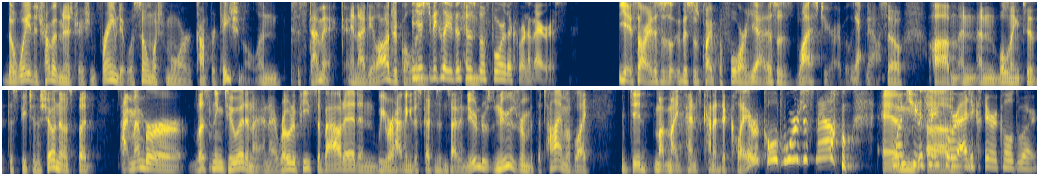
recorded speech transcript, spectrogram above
the way the Trump administration framed it was so much more confrontational and systemic and ideological. And, and just to be clear, this and, was before the coronavirus. Yeah, sorry, this was this was quite before. Yeah, this was last year, I believe. Yeah. Now, so um, and and we'll link to the speech in the show notes, but I remember listening to it and I, and I wrote a piece about it and we were having discussions inside the news, newsroom at the time of like, did Mike Pence kind of declare a Cold War just now? and, One, two, three, um, four, I declare a Cold War.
